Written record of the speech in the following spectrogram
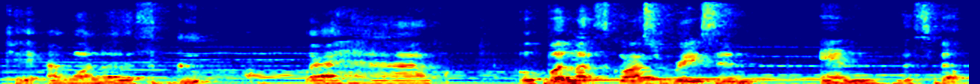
Okay I want a scoop where I have both butternut squash, raisin, and the spelt.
